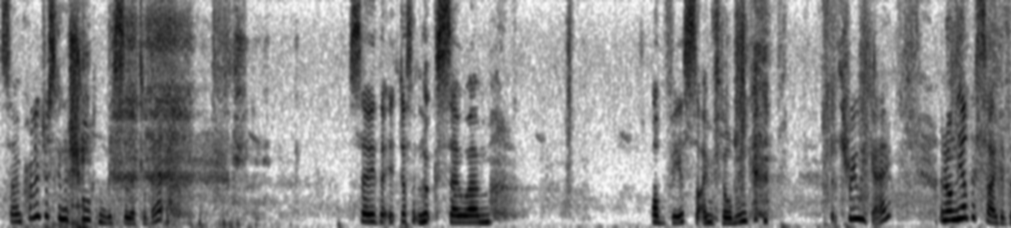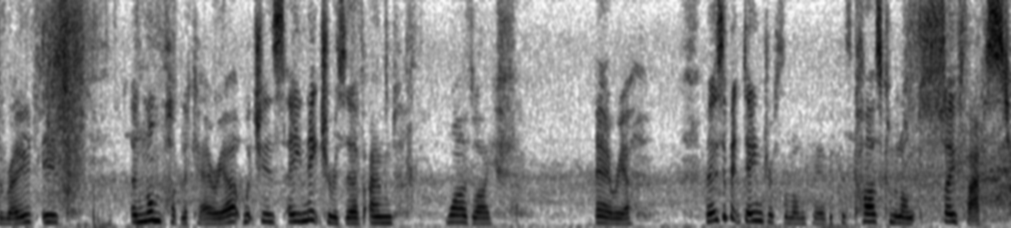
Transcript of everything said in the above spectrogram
So I'm probably just going to shorten this a little bit so that it doesn't look so um, obvious that I'm filming. but through we go. And on the other side of the road is a non-public area, which is a nature reserve and wildlife area. Now it's a bit dangerous along here because cars come along so fast.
